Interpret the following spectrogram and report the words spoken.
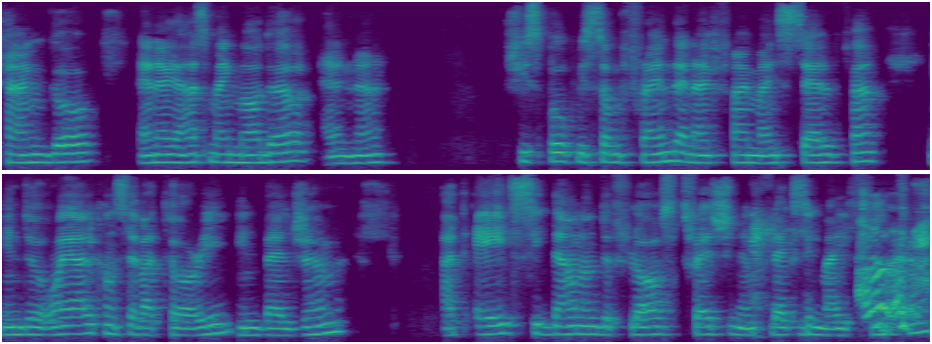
tango, and I asked my mother, and uh, she spoke with some friend, and I find myself uh, in the Royal Conservatory in Belgium. At eight, sit down on the floor, stretching and flexing my feet. Oh, okay.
